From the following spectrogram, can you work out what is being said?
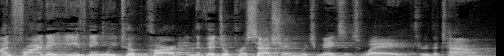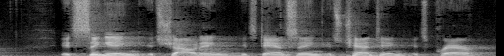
On Friday evening, we took part in the vigil procession, which makes its way through the town. It's singing, it's shouting, it's dancing, it's chanting, it's prayer.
